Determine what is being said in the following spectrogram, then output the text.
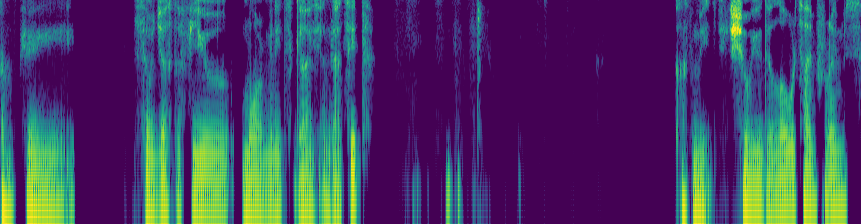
Okay. So just a few more minutes, guys, and that's it. Let me show you the lower time frames.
